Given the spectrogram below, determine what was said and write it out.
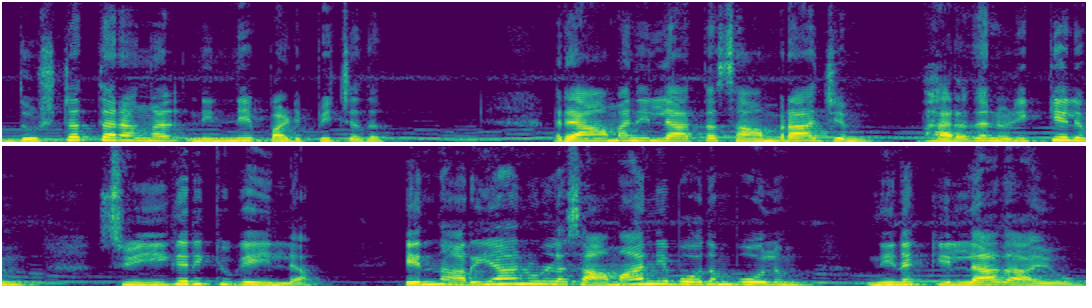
ദുഷ്ടത്തരങ്ങൾ നിന്നെ പഠിപ്പിച്ചത്? രാമനില്ലാത്ത സാമ്രാജ്യം ഭരതൻ ഒരിക്കലും സ്വീകരിക്കുകയില്ല. എന്നറിയാനുള്ള സാമാന്യബോധം പോലും നിനക്കില്ലാതായോ?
